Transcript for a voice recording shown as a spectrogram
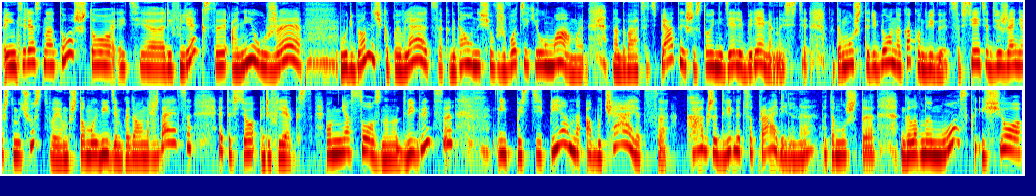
Интересно то, что эти рефлексы, они уже у ребеночка появляются, когда он еще в животике у мамы на 25-6 неделе беременности, потому что ребенок, как он двигается, все эти движения, что мы чувствуем, что мы видим, когда он рождается, это все рефлекс. Он неосознанно двигается и постепенно обучается, как же двигаться правильно, потому что головной мозг еще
